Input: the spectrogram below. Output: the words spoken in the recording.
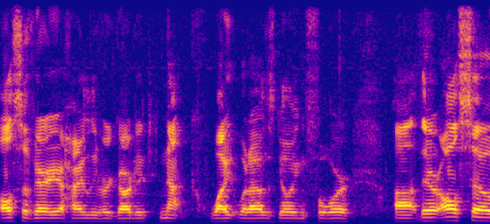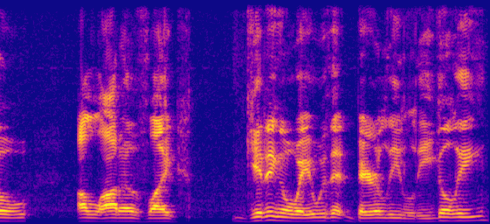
also very highly regarded not quite what i was going for uh, there are also a lot of like getting away with it barely legally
